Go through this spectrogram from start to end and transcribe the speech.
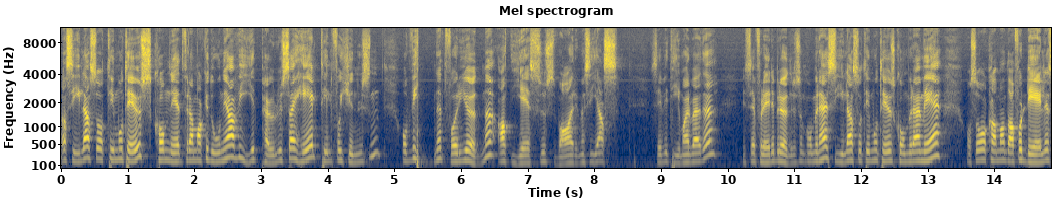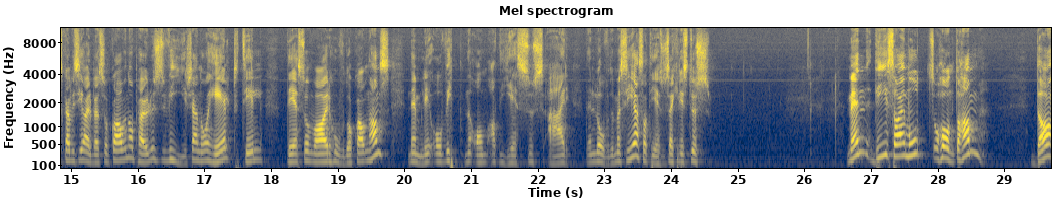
Da Silas og Timoteus kom ned fra Makedonia, viet Paulus seg helt til forkynnelsen og vitnet for jødene at Jesus var Messias. Ser vi teamarbeidet? Vi ser flere brødre som kommer her. Silas og Timoteus kommer her med. Og så kan man da fordele skal vi si, arbeidsoppgavene. Og Paulus vier seg nå helt til det som var hovedoppgaven hans, nemlig å vitne om at Jesus er den lovede Messias, at Jesus er Kristus. Men de sa imot og hånte ham. Da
